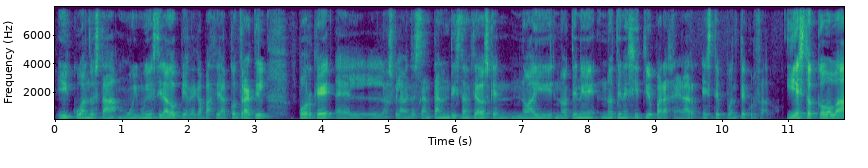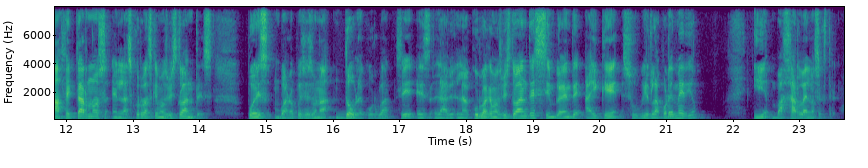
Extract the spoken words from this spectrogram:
y cuando está muy muy estirado pierde capacidad contráctil porque los filamentos están tan distanciados que no, hay, no, tiene, no tiene sitio para generar este puente cruzado. ¿Y esto cómo va a afectarnos en las curvas que hemos visto antes? Pues bueno, pues es una doble curva, ¿sí? Es la, la curva que hemos visto antes, simplemente hay que subirla por el medio y bajarla en los extremos.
